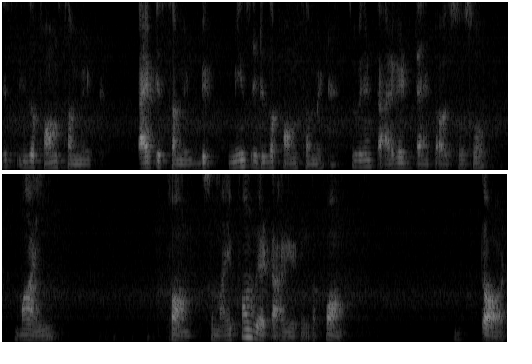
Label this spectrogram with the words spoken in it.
this is a form submit type is submit means it is a form submit so we can target that also. So my form. So my form we are targeting the form dot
